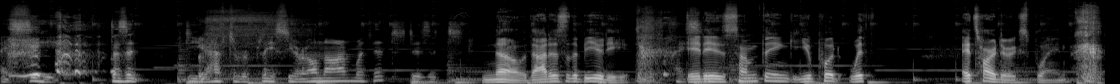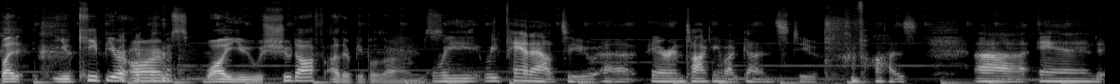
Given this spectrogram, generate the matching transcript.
I see. Does it Do you have to replace your own arm with it? Does it? No, that is the beauty. It is something you put with. It's hard to explain, but you keep your arms while you shoot off other people's arms. We we pan out to uh, Aaron talking about guns to Voz, uh, and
